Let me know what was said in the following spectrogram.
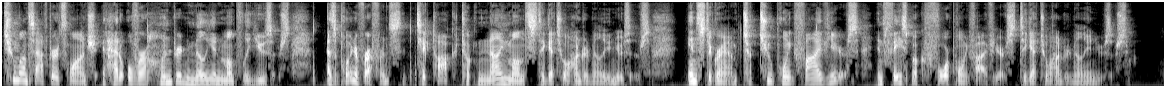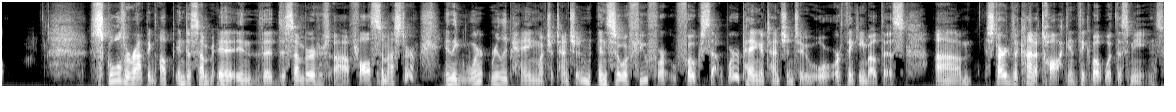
two months after its launch, it had over 100 million monthly users. As a point of reference, TikTok took nine months to get to 100 million users. Instagram took 2.5 years, and Facebook 4.5 years to get to 100 million users. Schools are wrapping up in December in the December uh, fall semester, and they weren't really paying much attention. And so a few folks that were paying attention to or, or thinking about this um, started to kind of talk and think about what this means.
